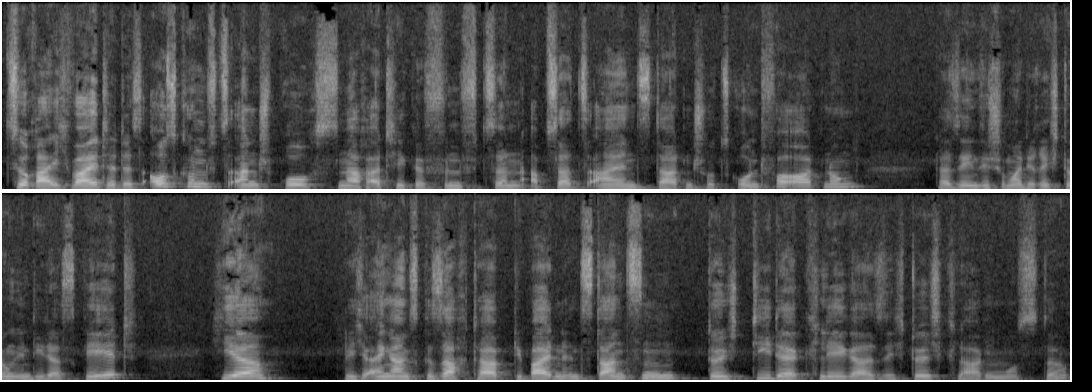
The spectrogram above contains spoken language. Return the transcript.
zur Reichweite des Auskunftsanspruchs nach Artikel 15 Absatz 1 Datenschutzgrundverordnung. Da sehen Sie schon mal die Richtung, in die das geht. Hier, wie ich eingangs gesagt habe, die beiden Instanzen, durch die der Kläger sich durchklagen musste.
